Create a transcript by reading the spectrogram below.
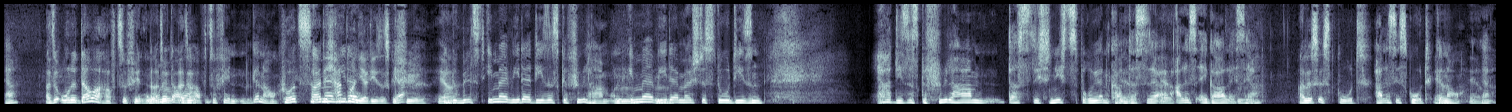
Ja? Also ohne dauerhaft zu finden. Ohne also, dauerhaft also zu finden, genau. Kurzzeitig immer hat man ja dieses Gefühl. Ja. Und du willst immer wieder dieses Gefühl haben. Und mm, immer mm. wieder möchtest du diesen, ja, dieses Gefühl haben, dass dich nichts berühren kann, ja, dass ja, alles egal ist, mhm. ja. Alles ist gut. Alles ist gut, genau. Ja.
